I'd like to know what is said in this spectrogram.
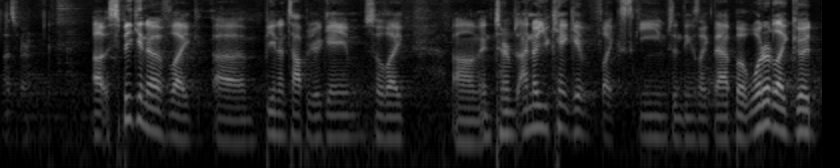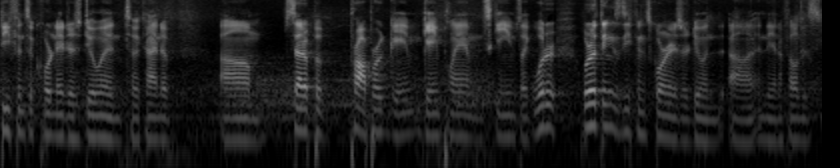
that's fair. Uh, speaking of like uh, being on top of your game, so like um, in terms, I know you can't give like schemes and things like that, but what are like good defensive coordinators doing to kind of um, set up a proper game game plan and schemes? Like what are what are things defense coordinators are doing uh, in the NFL? This,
